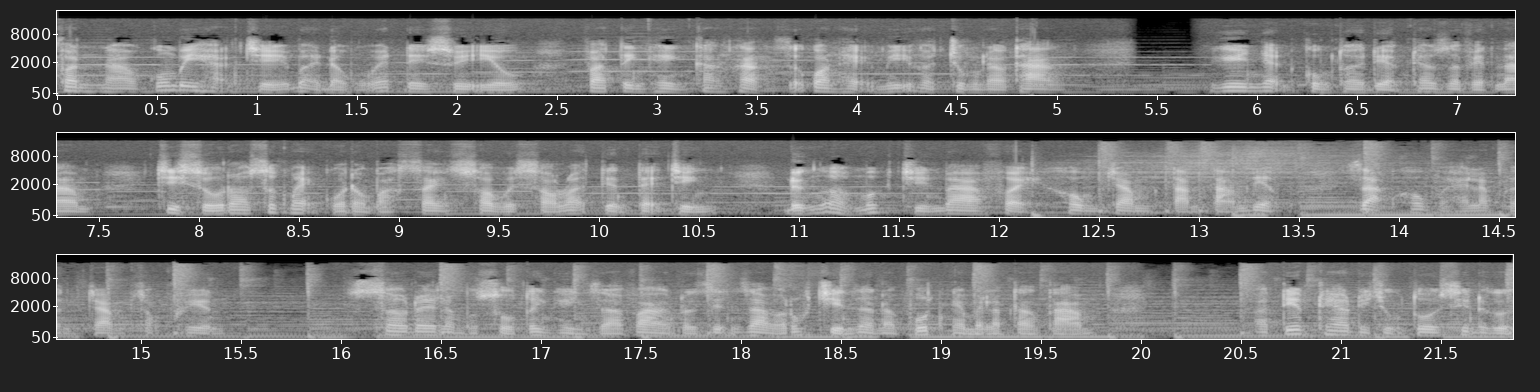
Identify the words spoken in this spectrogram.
phần nào cũng bị hạn chế bởi đồng USD suy yếu và tình hình căng thẳng giữa quan hệ Mỹ và Trung leo thang. Ghi nhận cùng thời điểm theo giờ Việt Nam, chỉ số đo sức mạnh của đồng bạc xanh so với 6 loại tiền tệ chính đứng ở mức 93,088 điểm, giảm 0,25% trong phiên. Sau đây là một số tình hình giá vàng được diễn ra vào lúc 9 giờ 5 phút ngày 15 tháng 8. Và tiếp theo thì chúng tôi xin được gửi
